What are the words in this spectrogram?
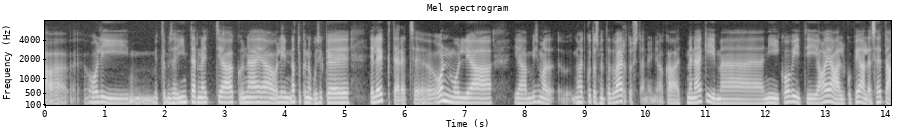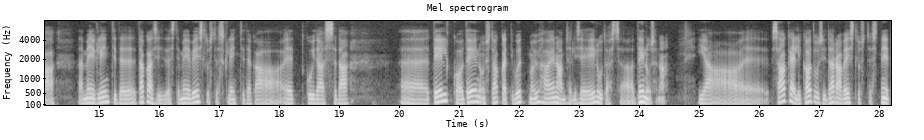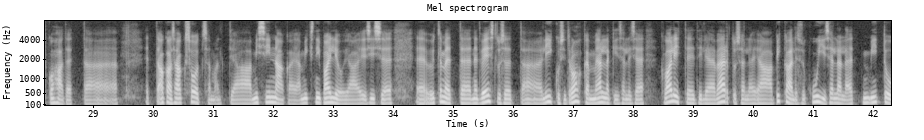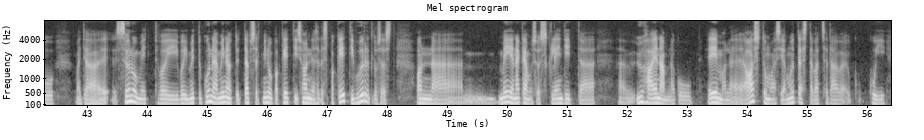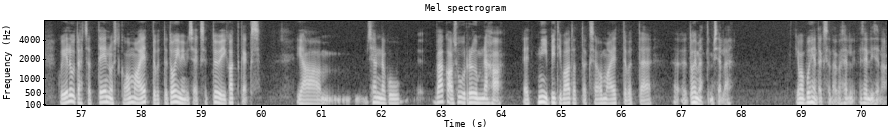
oli, ütleme, see internet ja kõne ja oli natuke nagu sihuke elekter, et see on mul ja, ja mis ma, noh, et kuidas ma teda väärtustan, on ju, aga et me nägime nii Covidi ajal kui peale seda meie klientide tagasisidest ja meie vestlustest klientidega, et kuidas seda äh, Äh, telko teenust hakati võtma üha enam sellise elutähtsa teenusena. ja äh, sageli kadusid ära vestlustest need kohad, et et aga saaks soodsamalt ja mis hinnaga ja miks nii palju ja siis ütleme, et need vestlused liikusid rohkem jällegi sellise kvaliteedile ja väärtusele ja pikaajalisuse kui sellele, et mitu ma ei tea, sõnumit või, või mitu kõneminutit täpselt minu paketis on ja sellest paketi võrdlusest on meie nägemuses kliendid üha enam nagu eemale astumas ja mõtestavad seda kui, kui elutähtsat teenust ka oma ettevõtte toimimiseks, et töö ei katkeks. ja see on nagu väga suur rõõm näha, et niipidi vaadatakse oma ettevõtte äh, toimetamisele. ja ma põhjendaks seda ka sel-, sellisena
